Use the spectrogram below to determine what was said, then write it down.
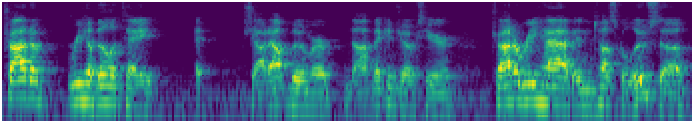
try to rehabilitate. eh, Shout out Boomer, not making jokes here. Try to rehab in Tuscaloosa.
